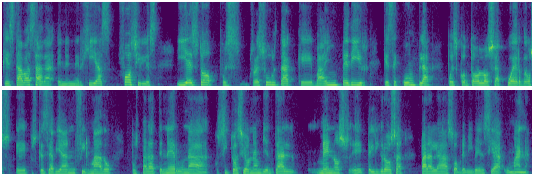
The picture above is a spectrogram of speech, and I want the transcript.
que está basada en energías fósiles. Y esto, pues, resulta que va a impedir que se cumpla, pues, con todos los acuerdos eh, pues, que se habían firmado, pues, para tener una situación ambiental menos eh, peligrosa para la sobrevivencia humana.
